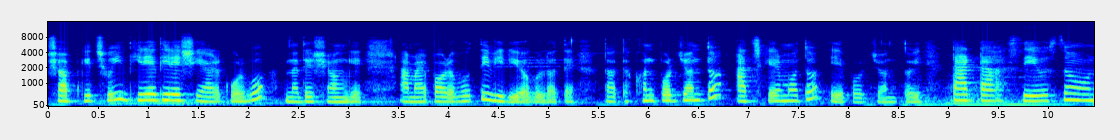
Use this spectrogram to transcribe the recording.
সব কিছুই ধীরে ধীরে শেয়ার করব আপনাদের সঙ্গে আমার পরবর্তী ভিডিওগুলোতে। ততক্ষণ পর্যন্ত আজকের মতো এ পর্যন্তই। টাটা সি ইউ সুন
